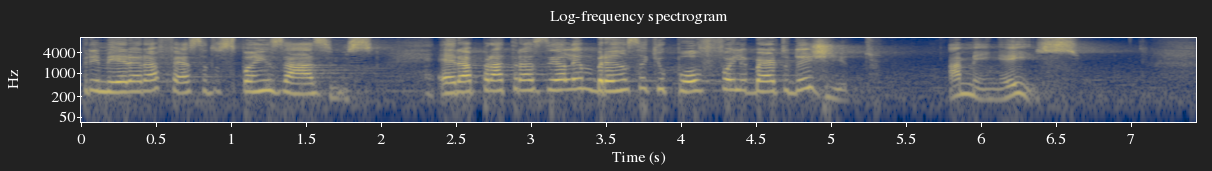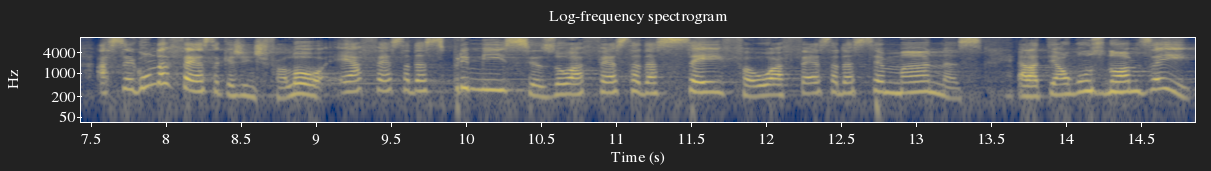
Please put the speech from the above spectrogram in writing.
Primeiro era a festa dos pães ázimos era para trazer a lembrança que o povo foi liberto do Egito. Amém, é isso. A segunda festa que a gente falou é a festa das primícias, ou a festa da ceifa, ou a festa das semanas. Ela tem alguns nomes aí.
